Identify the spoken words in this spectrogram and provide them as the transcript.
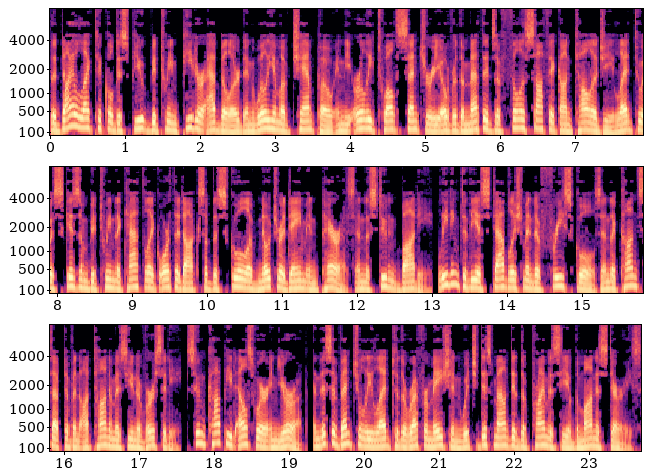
the dialectical dispute between Peter Abelard and William of Champeaux in the early 12th century over the methods of philosophic ontology led to a schism between the Catholic Orthodox of the School of Notre Dame in Paris and the student body, leading to the establishment of free schools and the concept of an autonomous university, soon copied elsewhere in Europe, and this eventually led to the Reformation which dismounted the primacy of the monasteries.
